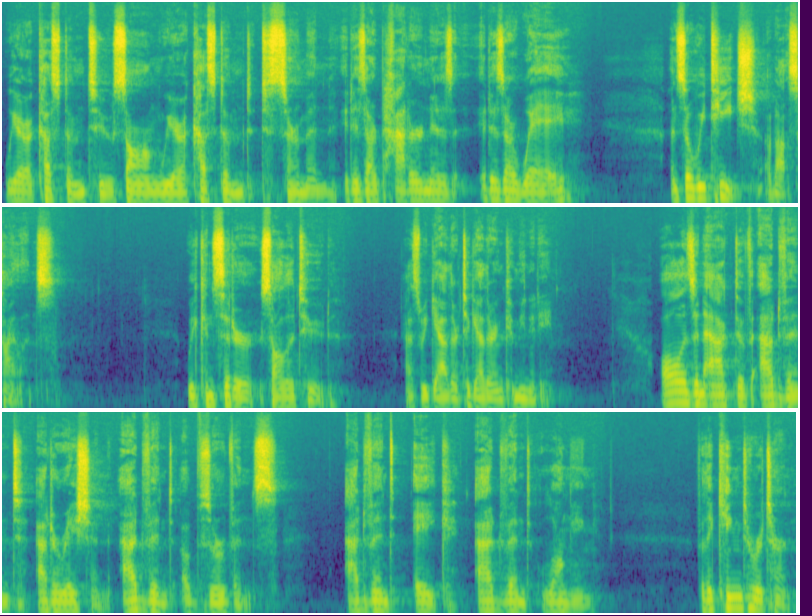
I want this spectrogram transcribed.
we are accustomed to song, we are accustomed to sermon. It is our pattern, it is, it is our way. And so we teach about silence. We consider solitude as we gather together in community. All is an act of Advent adoration, Advent observance, Advent ache, Advent longing for the King to return.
